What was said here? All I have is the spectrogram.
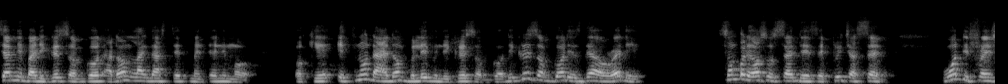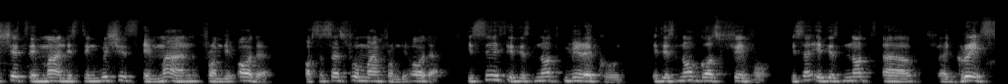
tell me by the grace of God, I don't like that statement anymore. Okay, it's not that I don't believe in the grace of God. The grace of God is there already. Somebody also said this, a preacher said, what differentiates a man, distinguishes a man from the other, or successful man from the other? He says it is not miracle, it is not God's favor. He said it is not uh, grace.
